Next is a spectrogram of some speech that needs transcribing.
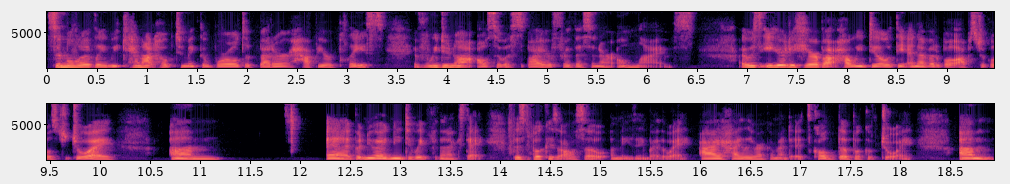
Similarly, we cannot hope to make the world a better, happier place if we do not also aspire for this in our own lives. I was eager to hear about how we deal with the inevitable obstacles to joy. Um, uh, but knew I'd need to wait for the next day. This book is also amazing, by the way. I highly recommend it. It's called The Book of Joy. Um,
